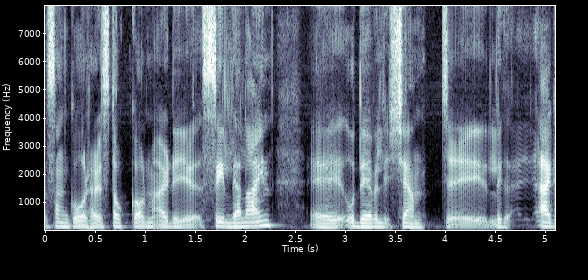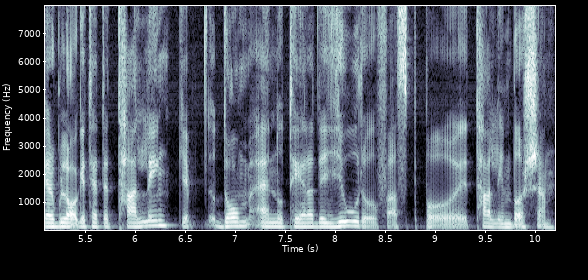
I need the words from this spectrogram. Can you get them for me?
som går här i Stockholm är det ju Silja Line Eh, och det är väl känt. Eh, ägarbolaget heter Tallink. De är noterade i euro fast på Tallinnbörsen.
